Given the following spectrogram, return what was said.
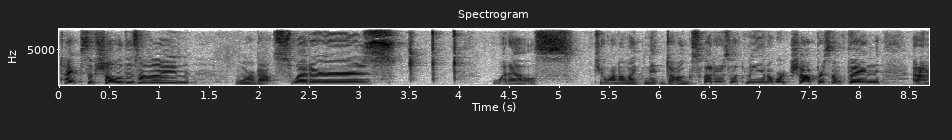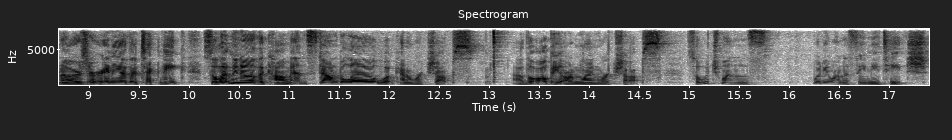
types of shawl design? More about sweaters? What else? Do you want to like knit dog sweaters with me in a workshop or something? I don't know. Is there any other technique? So let me know in the comments down below what kind of workshops. Uh, they'll all be online workshops. So which ones, what do you want to see me teach?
